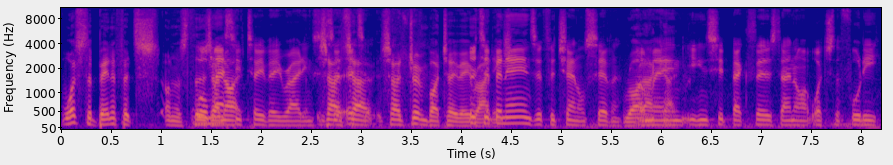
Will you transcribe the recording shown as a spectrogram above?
what's the benefits on a Thursday night? well, massive night? TV ratings. So, it's, so, so it's driven by TV it's ratings. It's a bonanza for Channel 7. Right, I okay. mean, you can sit back Thursday night, watch the footy,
